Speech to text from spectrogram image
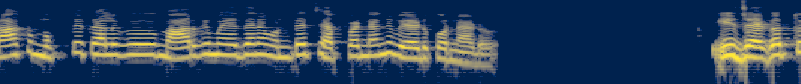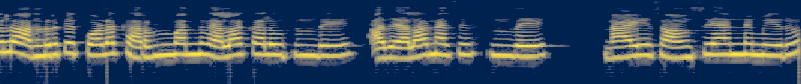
నాకు ముక్తి కలుగు మార్గం ఏదైనా ఉంటే చెప్పండి అని వేడుకున్నాడు. ఈ జగత్తులో అందరికీ కూడా కర్మబంధం ఎలా కలుగుతుంది? అది ఎలా నశిస్తుంది? నా ఈ సంశయాన్ని మీరు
